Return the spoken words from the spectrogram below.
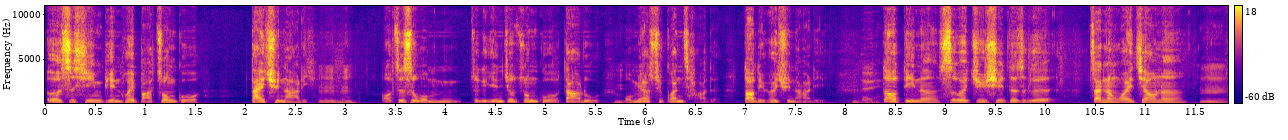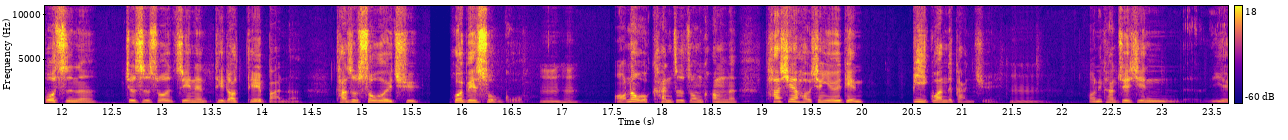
而是习近平会把中国。带去哪里？嗯哼，哦，这是我们这个研究中国大陆我们要去观察的，到底会去哪里？对，到底呢是会继续的这个战狼外交呢？嗯，或是呢，就是说今天踢到铁板了，他是收回去会被锁国？嗯哼，哦，那我看这个状况呢，他现在好像有一点闭关的感觉。嗯。哦，你看最近也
